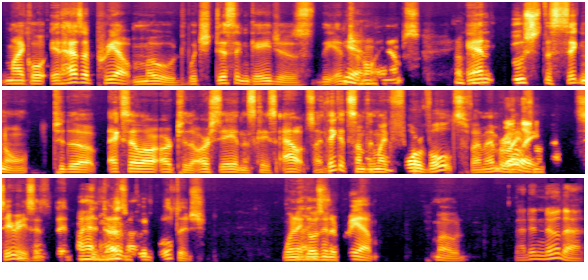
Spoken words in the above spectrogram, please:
Michael, it has a pre-out mode which disengages the internal amps okay. and boosts the signal to the XLR or to the RCA in this case out. So I think it's something like four volts, if I remember right Really? from that series. Mm-hmm. It, it, it does about good voltage when it goes Nice. into preamp mode. I didn't know that.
